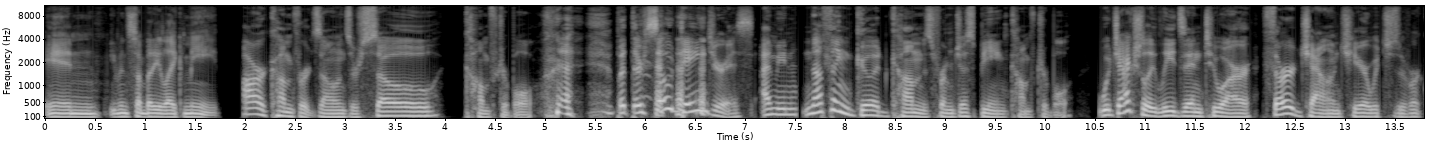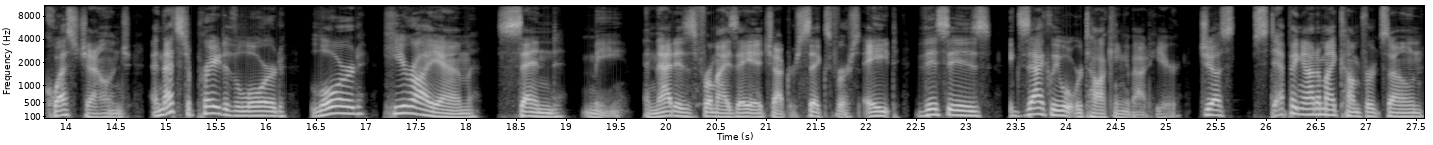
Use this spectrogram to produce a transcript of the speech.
in even somebody like me. Our comfort zones are so comfortable, but they're so dangerous. I mean, nothing good comes from just being comfortable, which actually leads into our third challenge here, which is a request challenge. And that's to pray to the Lord, Lord, here I am, send me. And that is from Isaiah chapter 6, verse 8. This is exactly what we're talking about here. Just stepping out of my comfort zone,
